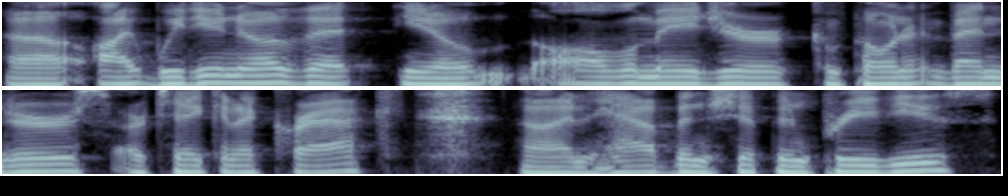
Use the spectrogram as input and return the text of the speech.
Uh, I, we do know that you know all the major component vendors are taking a crack uh, and have been shipping previews.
